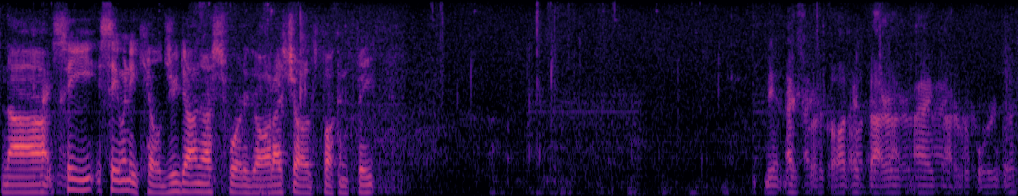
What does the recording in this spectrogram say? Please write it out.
Nah, see, see when he killed you, Daniel, I swear to God, I shot his fucking feet. Man, I swear to God, I gotta, I gotta record this.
